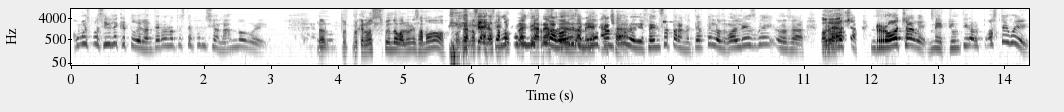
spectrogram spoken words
¿Cómo es posible que tu delantera no te esté funcionando, güey? no, pues, ¿Por qué no estás poniendo balones a modo? O sea, no quieras tampoco que la, la jugadores desde la de media medio campo de defensa para meterte los goles, güey. O sea, O sea- Rocha, Rocha, güey, metió un tiro al poste, güey.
